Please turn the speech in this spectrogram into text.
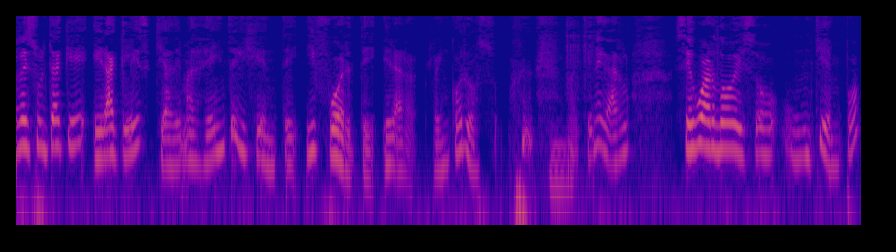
Resulta que Heracles, que además de inteligente y fuerte, era rencoroso, no hay que negarlo, se guardó eso un tiempo,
